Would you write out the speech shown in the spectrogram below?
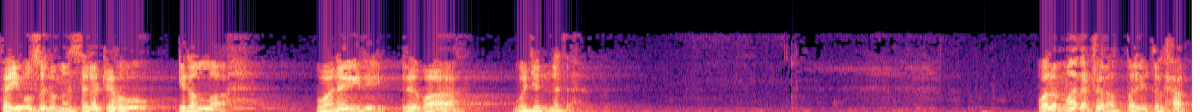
فيوصل من سلكه إلى الله ونيل رضاه وجنته. ولما ذكر الطريق الحق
